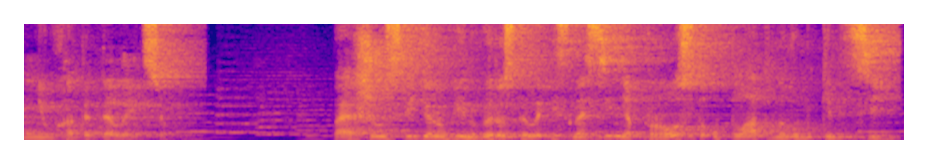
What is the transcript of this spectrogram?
нюхати телицю. Перший у світі рубін виростили із насіння просто у платиновому кільці.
